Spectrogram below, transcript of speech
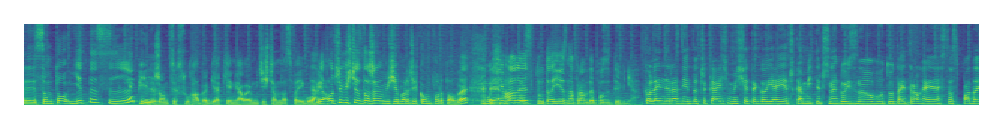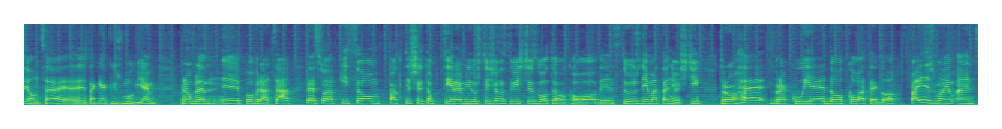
y, są to jedne z lepiej leżących słuchawek, jakie miałem gdzieś tam na swojej głowie. Oczywiście zdarzały mi się bardziej komfortowe, Tak. Musimy ale też- tutaj jest naprawdę pozytywnie. Kolejny raz nie doczekaliśmy się tego jajeczka mitycznego i znowu tutaj trochę jest to spadające, yy, tak jak już mówiłem. Problem yy, powraca. Te sławki są faktycznie top tierem już 1200 zł około, więc tu już nie ma taniości. Trochę brakuje dookoła tego. Fajnie, że mają ANC.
